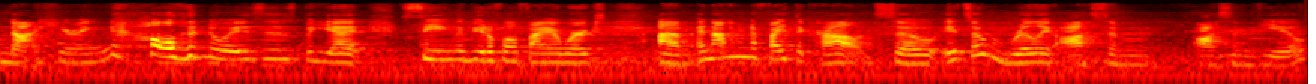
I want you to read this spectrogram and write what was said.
not hearing all the noises, but yet seeing the beautiful fireworks um, and not having to fight the crowd. So it's a really awesome, awesome view.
